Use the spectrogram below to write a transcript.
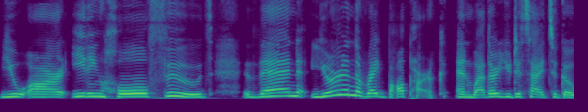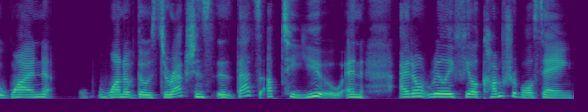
you are eating whole foods, then you're in the right ballpark. And whether you decide to go one one of those directions that's up to you and i don't really feel comfortable saying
